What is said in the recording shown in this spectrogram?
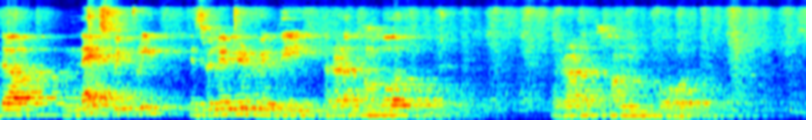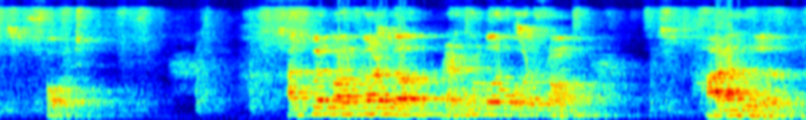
the next victory is related with the Ranthambore fort Ranthambore fort Akbar conquered the Ranthambore fort from Hara ruler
